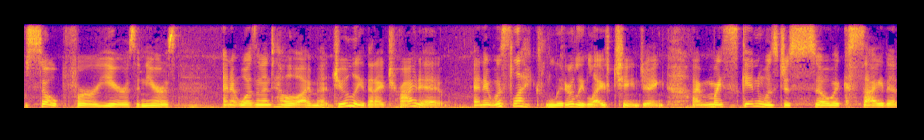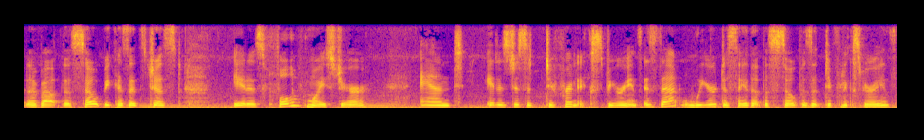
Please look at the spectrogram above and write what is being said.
soap for years and years. And it wasn't until I met Julie that I tried it. And it was like literally life changing. My skin was just so excited about the soap because it's just, it is full of moisture. And it is just a different experience. Is that weird to say that the soap is a different experience?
